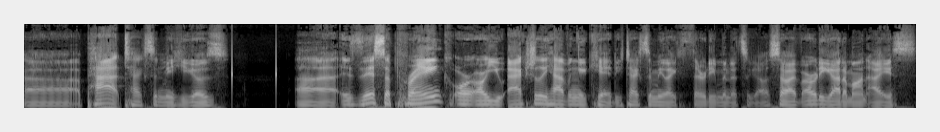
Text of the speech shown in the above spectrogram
Uh, Pat texted me. He goes, uh, "Is this a prank or are you actually having a kid?" He texted me like 30 minutes ago. So I've already got him on ice.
